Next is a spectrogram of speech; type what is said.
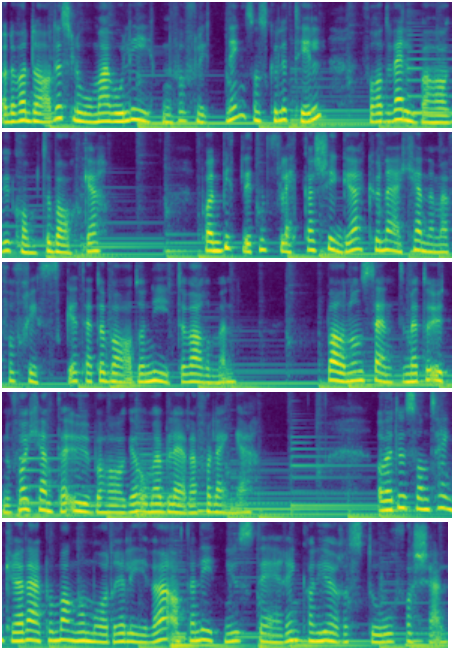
og det var da det slo meg hvor liten forflytning som skulle til for at velbehaget kom tilbake. På en bitte liten flekk av skygge kunne jeg kjenne meg forfrisket etter badet og nyte varmen. Bare noen centimeter utenfor kjente jeg ubehaget om jeg ble der for lenge. Og vet du, Sånn tenker jeg det er på mange områder i livet, at en liten justering kan gjøre stor forskjell.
